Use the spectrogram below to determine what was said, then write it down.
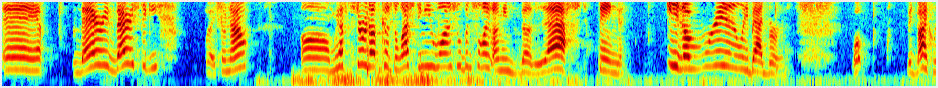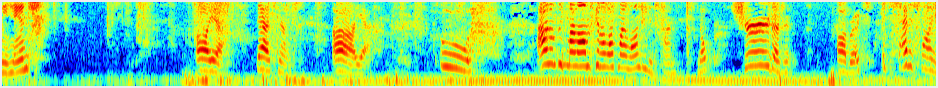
eh, very, very sticky. Okay, so now, um, we have to stir it up because the last thing you want is slip and slide. I mean, the last thing is a really bad burn. Well, goodbye, clean hands. Oh, yeah. That's nice. Oh, yeah. Ooh. I don't think my mom's gonna like my laundry this time. Nope. Sure doesn't. Oh, bro, it's, it's satisfying,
